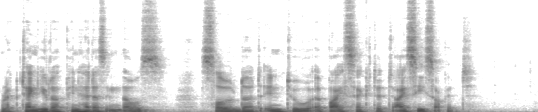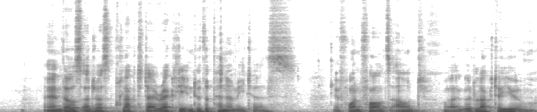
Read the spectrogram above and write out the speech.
rectangular pin headers in those, soldered into a bisected IC socket. And those are just plugged directly into the panel meters. If one falls out, well, good luck to you.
